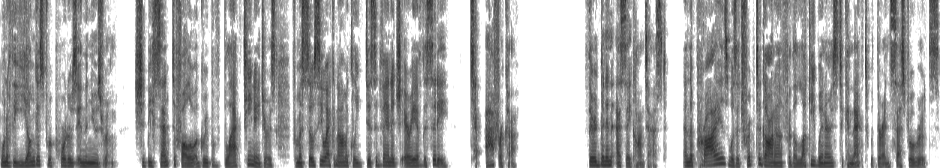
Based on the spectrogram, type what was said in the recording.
one of the youngest reporters in the newsroom, should be sent to follow a group of Black teenagers from a socioeconomically disadvantaged area of the city to Africa. There had been an essay contest, and the prize was a trip to Ghana for the lucky winners to connect with their ancestral roots.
